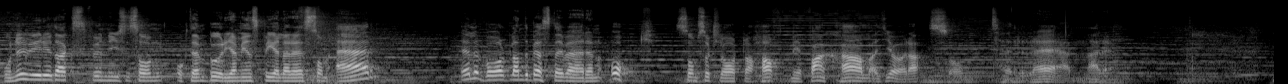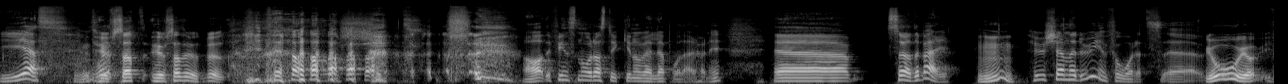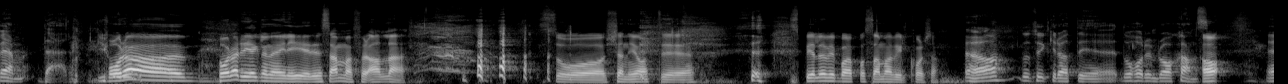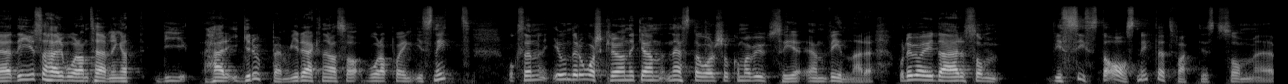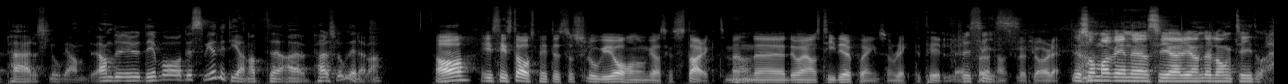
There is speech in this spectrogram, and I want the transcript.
Och nu är det dags för en ny säsong och den börjar med en spelare som är eller var bland de bästa i världen och som såklart har haft med van Gaal att göra som tränare. Yes. Ett hyfsat, hyfsat utbud. Ja, det finns några stycken att välja på där hörni. Eh, Söderberg, Mm. hur känner du inför årets eh, Jo, jag, Vem där? bara, bara reglerna är detsamma för alla. Så känner jag att eh, spelar vi bara på samma villkor så. Ja, då tycker du att det, då har du en bra chans. Ja, Eh, Det är ju så här i våran tävling att vi här i gruppen, vi räknar alltså våra poäng i snitt och sen under årskrönikan nästa år så kommer vi utse en vinnare. Och det var ju där som vid sista avsnittet faktiskt som eh, Per slog Andy. Andy, det var det sved lite grann att eh, Per slog dig där va? Ja, i sista avsnittet så slog jag honom ganska starkt, men eh, det var hans tidigare poäng som räckte till eh, för Precis. att han skulle klara det. Det är som man vinner en serie under lång tid. Va?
